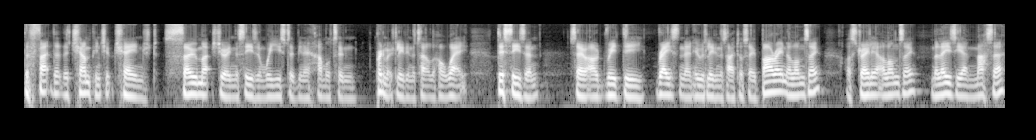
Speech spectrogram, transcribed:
The fact that the championship changed so much during the season, we used to, you know, Hamilton pretty much leading the title the whole way. This season, so I would read the race and then who was leading the title. So Bahrain, Alonso, Australia, Alonso, Malaysia, Massa,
